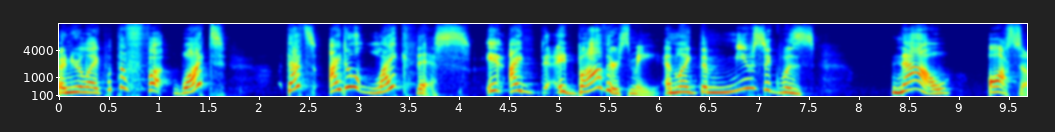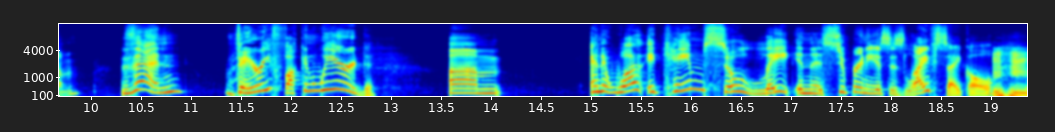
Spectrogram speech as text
And you're like, what the fuck? What? That's I don't like this. It I it bothers me. And like the music was now awesome. Then very fucking weird. Um and it was it came so late in the Super NES's life cycle hmm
